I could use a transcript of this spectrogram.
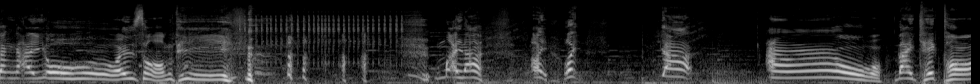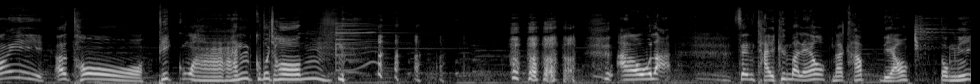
ยังไงโอ้ยสองที ไม่นะเอ้เฮ้ยอย่าอ้าว ได้เช็คพอยต์เอาโทพริกหวานคุณผู้ชม เอาละเส้นชัยขึ้นมาแล้วนะครับ เดี๋ยวตรงนี้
